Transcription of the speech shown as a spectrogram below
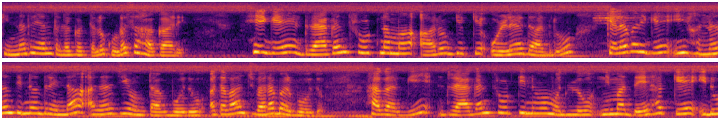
ಖಿನ್ನತೆಯನ್ನು ತಡೆಗಟ್ಟಲು ಕೂಡ ಸಹಕಾರಿ. ಹೀಗೆ ಡ್ರ್ಯಾಗನ್ ಫ್ರೂಟ್ ನಮ್ಮ ಆರೋಗ್ಯಕ್ಕೆ ಒಳ್ಳೆಯದಾದರೂ ಕೆಲವರಿಗೆ ಈ ಹಣ್ಣನ್ನು ತಿನ್ನೋದ್ರಿಂದ ಅಲರ್ಜಿ ಉಂಟಾಗ್ಬೋದು ಅಥವಾ ಜ್ವರ ಬರ್ಬೋದು. ಹಾಗಾಗಿ ಡ್ರ್ಯಾಗನ್ ಫ್ರೂಟ್ ತಿನ್ನುವ ಮೊದಲು ನಿಮ್ಮ ದೇಹಕ್ಕೆ ಇದು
